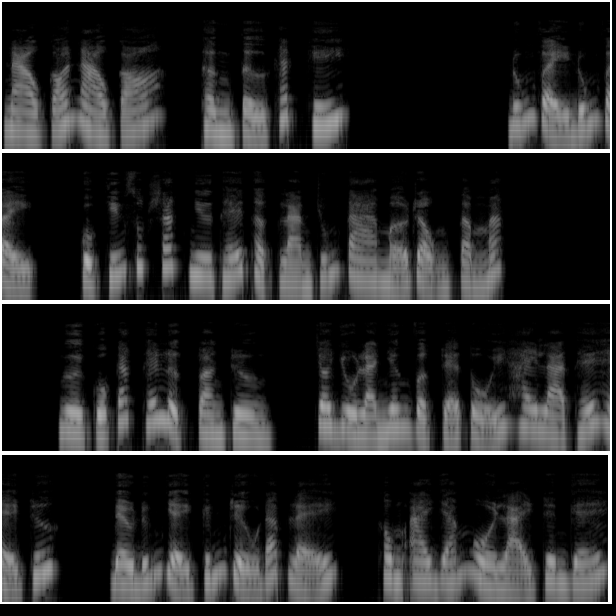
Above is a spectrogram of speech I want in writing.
Nào có nào có, thần tự khách khí. Đúng vậy đúng vậy, cuộc chiến xuất sắc như thế thật làm chúng ta mở rộng tầm mắt. Người của các thế lực toàn trường, cho dù là nhân vật trẻ tuổi hay là thế hệ trước, đều đứng dậy kính rượu đáp lễ, không ai dám ngồi lại trên ghế.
